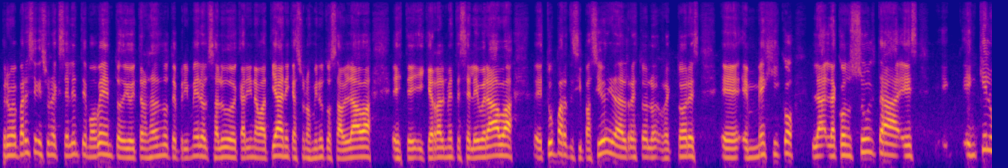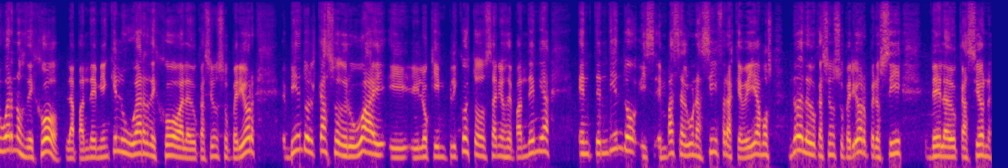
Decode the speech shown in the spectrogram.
pero me parece que es un excelente momento, digo, y trasladándote primero el saludo de Karina Batiani, que hace unos minutos hablaba este, y que realmente celebraba eh, tu participación y la del resto de los rectores eh, en México. La consulta es, en qué lugar nos dejó la pandemia, en qué lugar dejó a la educación superior, viendo el caso de Uruguay y, lo que implicó estos dos años de pandemia, entendiendo, y en base a algunas cifras que veíamos, no de la educación superior, pero sí de la educación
